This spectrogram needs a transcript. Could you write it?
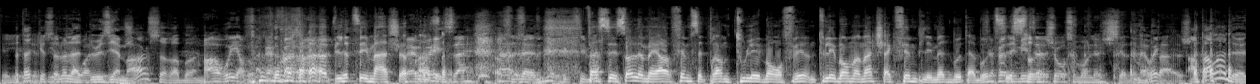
Peut-être que cela, la deuxième heure sera bonne. Ah oui, on faire un- Puis là, tu match Ben oui, exact. Effectivement. Parce que c'est ça, le meilleur film, c'est de prendre tous les bons films, tous les bons moments de chaque film puis les mettre bout à bout. Je fais C'est des mises à jour sur mon logiciel de Ben montage. En parlant de,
